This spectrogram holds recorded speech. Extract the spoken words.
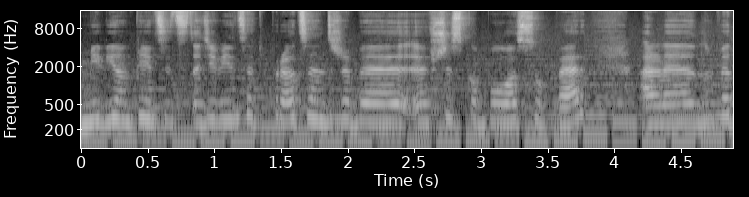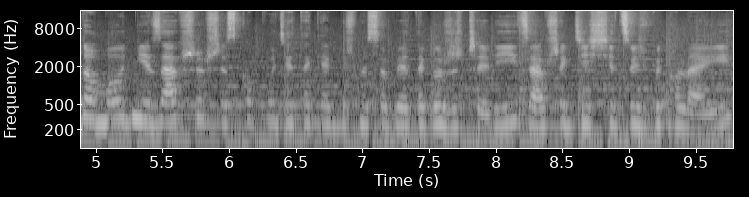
milion pięćset, sto dziewięćset procent, żeby wszystko było super, ale no wiadomo, nie zawsze wszystko pójdzie tak, jakbyśmy sobie tego życzyli. Zawsze gdzieś się coś wykolei.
